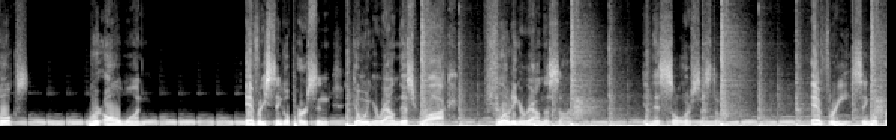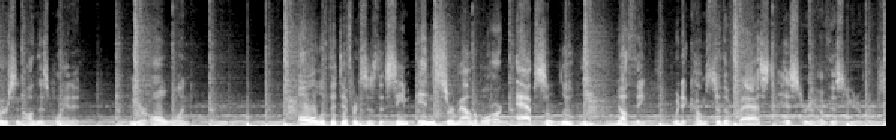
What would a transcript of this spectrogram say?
Folks, we're all one. Every single person going around this rock, floating around the sun in this solar system. Every single person on this planet, we are all one. All of the differences that seem insurmountable are absolutely nothing when it comes to the vast history of this universe.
